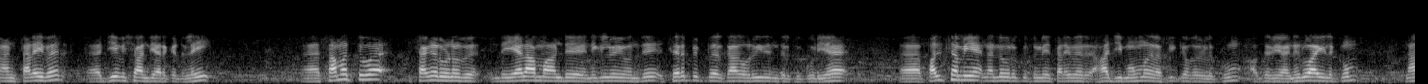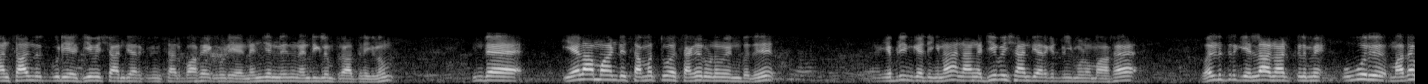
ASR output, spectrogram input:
நான் தலைவர் ஜீவசாந்தி அறக்கட்டளை. சமத்துவ சகர் உணவு இந்த ஏழாம் ஆண்டு நிகழ்வை வந்து சிறப்பிப்பதற்காக வருகை தந்திருக்கக்கூடிய பல்சமய நல்லூருக்குத்துடைய தலைவர் ஹாஜி முகமது ரஃபீக் அவர்களுக்கும் அவருடைய நிர்வாகிகளுக்கும் நான் சார்ந்திருக்கக்கூடிய ஜீவசாந்தியார்களின் சார்பாக எங்களுடைய நெஞ்சம் நிறைந்த நன்றிகளும் பிரார்த்தனைகளும். இந்த ஏழாம் ஆண்டு சமத்துவ சகர் உணவு என்பது எப்படின்னு கேட்டிங்கன்னா நாங்கள் ஜீவசாந்தி அறக்கட்டளை மூலமாக வருடத்திற்கு எல்லா நாட்களுமே ஒவ்வொரு மத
